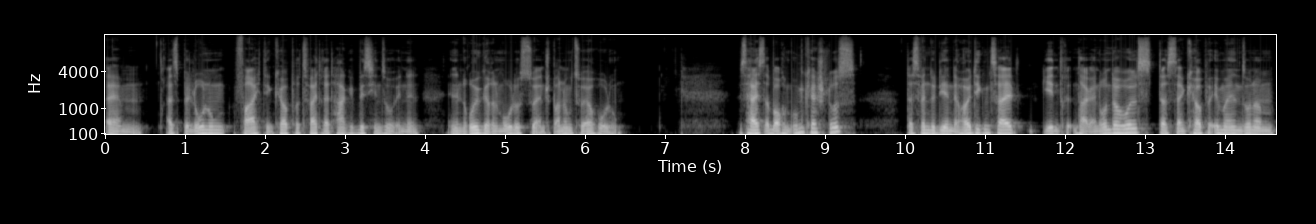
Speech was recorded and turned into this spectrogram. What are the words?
ähm, als Belohnung fahre ich den Körper zwei, drei Tage ein bisschen so in den, in den ruhigeren Modus zur Entspannung, zur Erholung. Das heißt aber auch im Umkehrschluss, dass wenn du dir in der heutigen Zeit jeden dritten Tag einen runterholst, dass dein Körper immer in so einem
